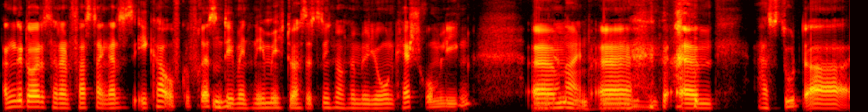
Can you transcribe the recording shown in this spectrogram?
angedeutet, es hat dann fast dein ganzes EK aufgefressen. Mhm. Dem entnehme ich, du hast jetzt nicht noch eine Million Cash rumliegen. Ähm, nein. Äh, ähm, hast du da,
